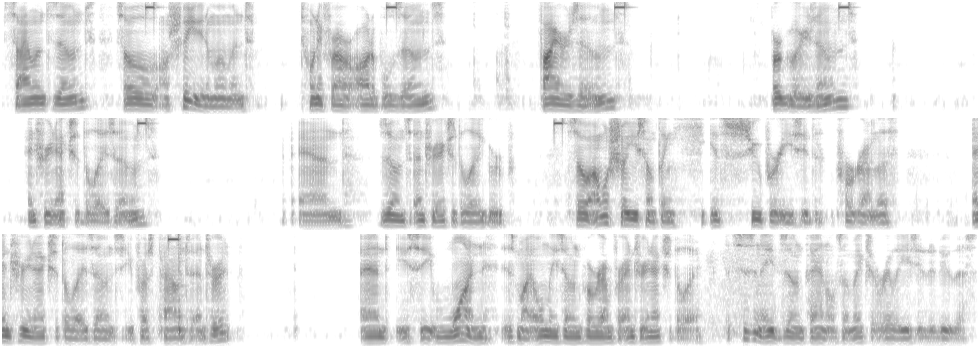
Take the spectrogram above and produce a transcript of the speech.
Silence zones, so I'll show you in a moment. 24 hour audible zones, fire zones, burglary zones, entry and exit delay zones, and zones entry exit delay group. So I will show you something. It's super easy to program this. Entry and exit delay zones. You press pound to enter it. and you see 1 is my only zone program for entry and exit delay. This is an 8 zone panel, so it makes it really easy to do this.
